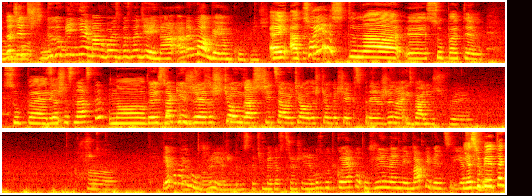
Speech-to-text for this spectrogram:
To Znaczy mocno. drugiej nie mam, bo jest beznadziejna, ale mogę ją kupić. Ej, a co jest na y, super tym? Super. Za 16? No. To jest takie, że rozciągasz się, całe ciało rozciąga się jak sprężyna i walisz w... Ha. Ja chyba tego użyję, żeby dostać mega wstrząsienie mózgu, tylko ja to użyję na innej mapie, więc ja, Ja idę. sobie tak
